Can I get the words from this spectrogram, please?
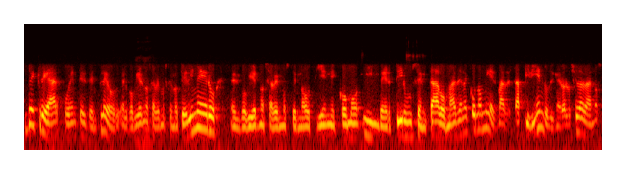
de crear fuentes de empleo. El gobierno sabemos que no tiene dinero, el gobierno sabemos que no tiene cómo invertir un centavo más en la economía, es más, está pidiendo dinero a los ciudadanos,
